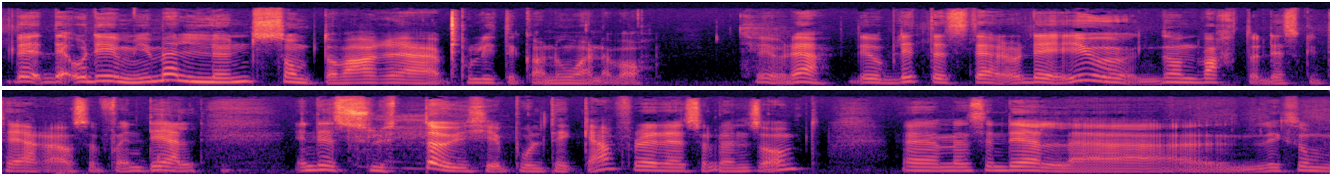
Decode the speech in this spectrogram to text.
Det, det, og det er mye mer lønnsomt å være politiker nå enn det var. Det er jo det. Det er jo blitt et sted, og det er jo sånn verdt å diskutere. Altså for en del, en del slutter jo ikke i politikken fordi det er så lønnsomt. Eh, mens en del eh, liksom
